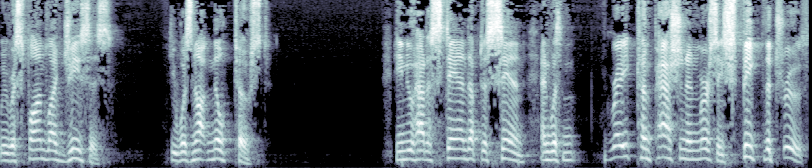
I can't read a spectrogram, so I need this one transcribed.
We respond like Jesus. He was not milk toast. He knew how to stand up to sin and with great compassion and mercy speak the truth.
